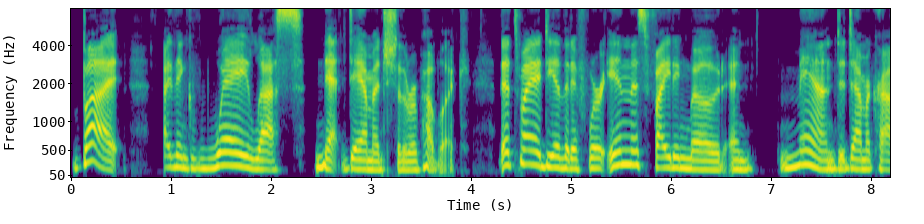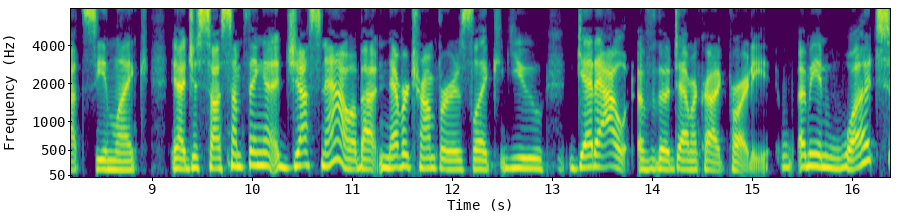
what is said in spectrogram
but I think way less net damage to the republic. That's my idea that if we're in this fighting mode and man, do Democrats seem like yeah, I just saw something uh, just now about never Trumpers like you get out of the Democratic Party. I mean, what?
